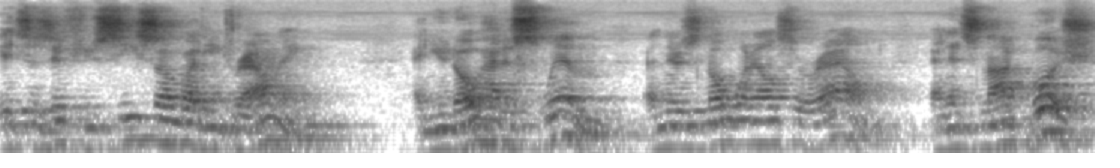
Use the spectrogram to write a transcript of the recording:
It's as if you see somebody drowning and you know how to swim and there's no one else around and it's not Bush.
